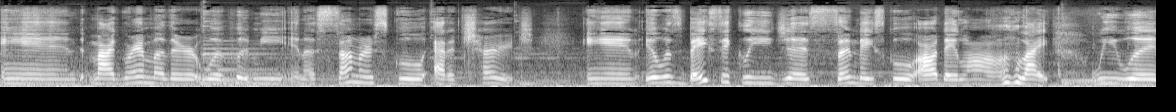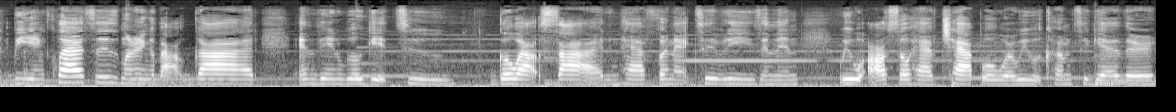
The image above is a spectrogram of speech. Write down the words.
And my grandmother would put me in a summer school at a church and it was basically just Sunday school all day long. like we would be in classes learning about God, and then we'll get to go outside and have fun activities, and then we will also have chapel where we would come together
